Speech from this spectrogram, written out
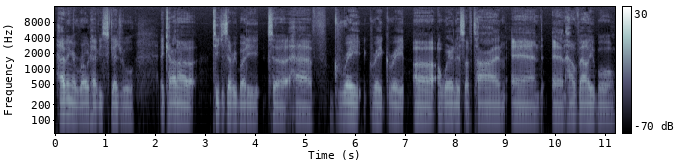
having a road heavy schedule, it kind of teaches everybody to have great, great, great uh, awareness of time and and how valuable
